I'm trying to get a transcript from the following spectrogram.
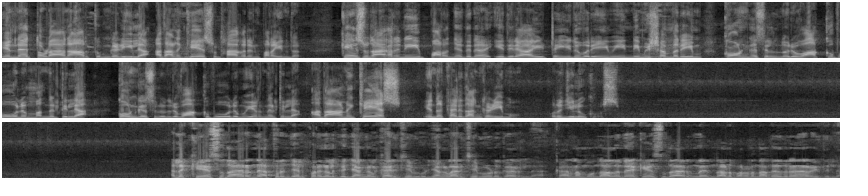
എന്നെ തൊടാൻ ആർക്കും കഴിയില്ല. അതാണ് കെ സുധാകരൻ പറയുന്നത്. കെ സുധാകരൻ ഈ പറഞ്ഞതിന് എതിരായിട്ട് ഇതുവരെയും ഈ നിമിഷം വരെയും കോൺഗ്രസിൽ നിന്നൊരു വാക്കുപോലും വന്നിട്ടില്ല. കോൺഗ്രസിൽ നിന്നൊരു വാക്കുപോലും ഉയർന്നിട്ടില്ല. അതാണ് കെ എസ് എന്ന് കരുതാൻ കഴിയുമോ? റിജി ലൂക്കോസ്. അല്ല കെ സുധാകരന്റെ അത്തരം ജൽപ്പനങ്ങൾക്ക് ഞങ്ങൾക്കാരും ചെവി ഞങ്ങളാരും ചെവി കൊടുക്കാറില്ല. കാരണം ഒന്നാമത് തന്നെ കെ സുധാകരൻ എന്താണ് പറയണമെന്ന് അദ്ദേഹത്തിന് അറിയത്തില്ല.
